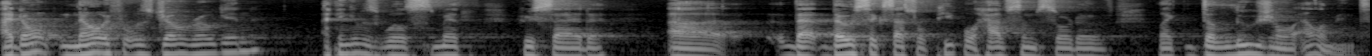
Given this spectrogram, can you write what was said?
I don't know if it was Joe Rogan. I think it was Will Smith who said uh, that those successful people have some sort of like delusional element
